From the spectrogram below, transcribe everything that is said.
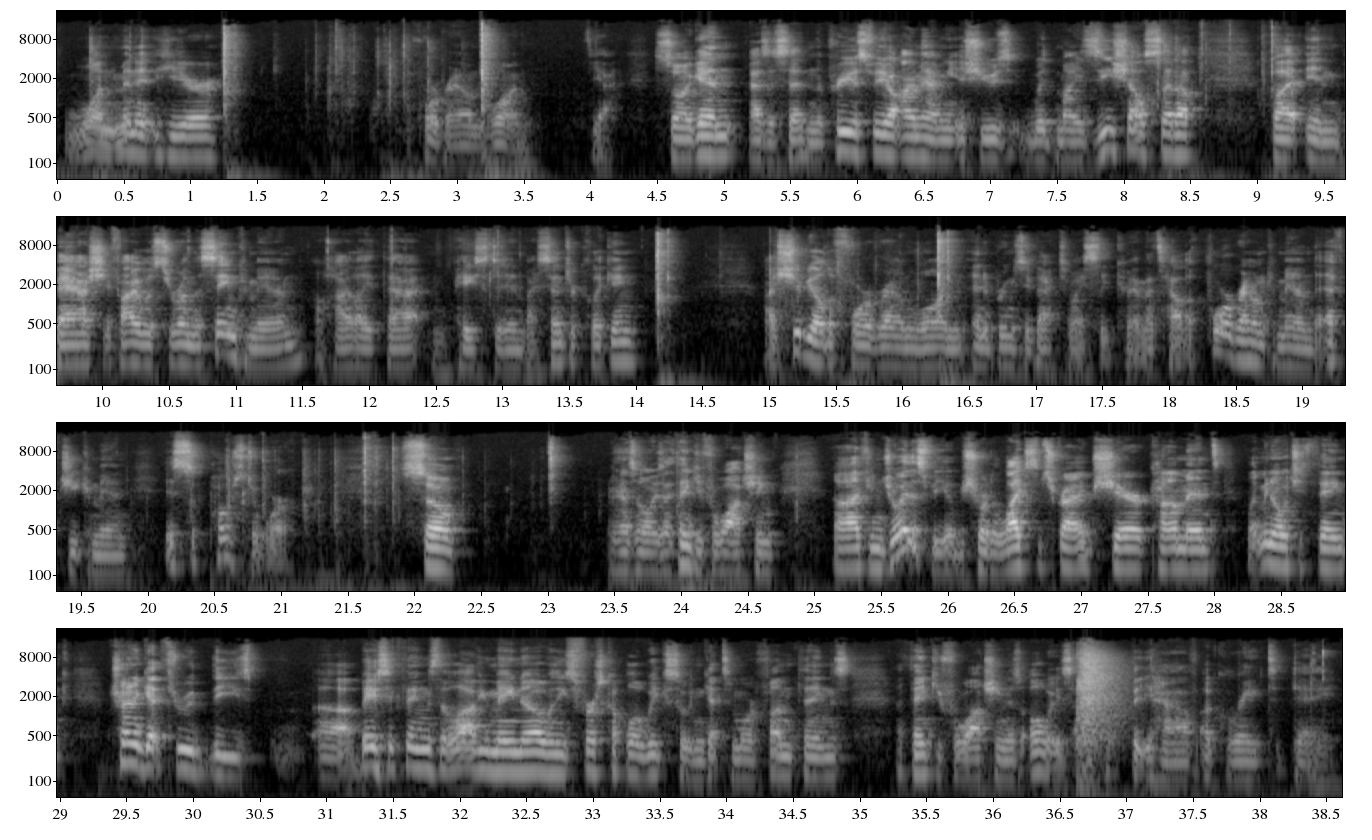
one minute here, foreground one. Yeah. So again, as I said in the previous video, I'm having issues with my Z shell setup. But in Bash, if I was to run the same command, I'll highlight that and paste it in by center clicking. I should be able to foreground one, and it brings me back to my sleep command. That's how the foreground command, the FG command, is supposed to work. So, as always, I thank you for watching. Uh, if you enjoy this video, be sure to like, subscribe, share, comment. Let me know what you think. I'm trying to get through these uh, basic things that a lot of you may know in these first couple of weeks so we can get to more fun things. Uh, thank you for watching. As always, I hope that you have a great day.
